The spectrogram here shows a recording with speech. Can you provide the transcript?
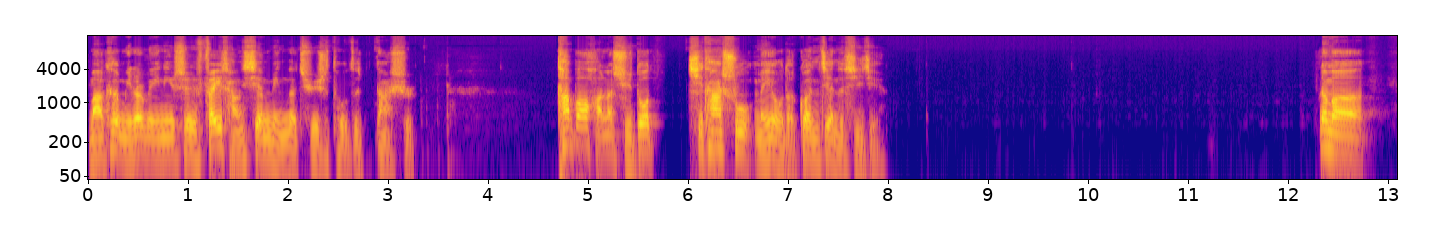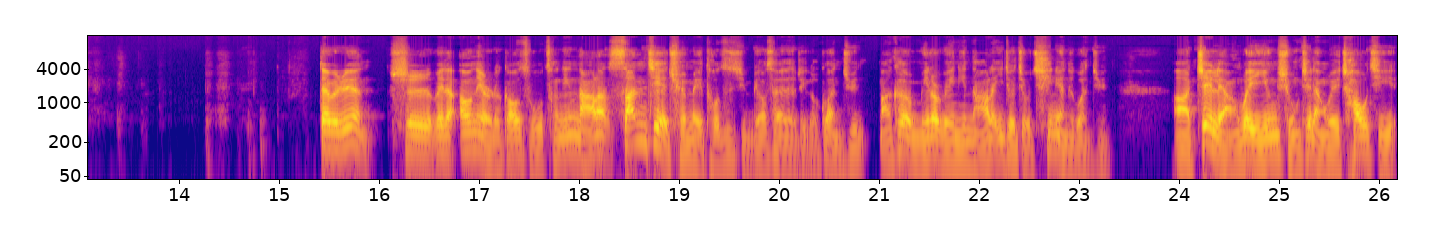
马克·米勒维尼是非常鲜明的趋势投资大师，它包含了许多其他书没有的关键的细节。那么，戴维·瑞恩是维达奥尼尔的高足，曾经拿了三届全美投资锦标赛的这个冠军。马克·米勒维尼拿了一九九七年的冠军。啊，这两位英雄，这两位超级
